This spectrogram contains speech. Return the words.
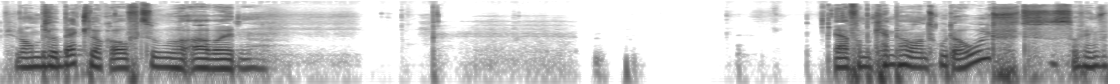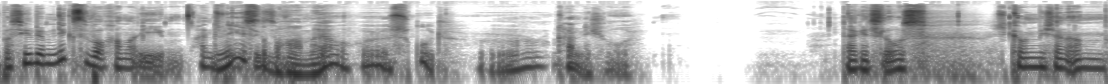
Ich habe noch ein bisschen Backlog aufzuarbeiten. Ja, vom Camp haben wir uns gut erholt. Das ist auf jeden Fall passiert. Wir haben nächste Woche haben wir die 51. Nächste Woche haben wir, ja. Das ist gut. Kann ich wohl. Da geht's los. Ich komme mich dann am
